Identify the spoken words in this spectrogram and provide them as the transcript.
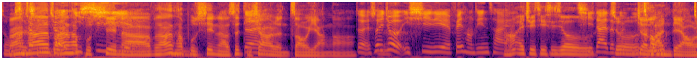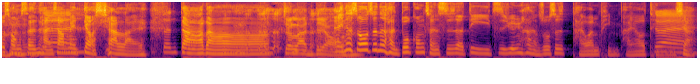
反正他反正他不信啊，反正他不信啊，是底下的人遭殃啊。对，所以就有一系列非常精彩。然后 HTC 就期待的就就烂掉了，就从神坛上面掉下来，真哒哒 就烂掉。哎，那时候真的很多工程师的第一志愿，因为他想说是台湾品牌要停一下，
